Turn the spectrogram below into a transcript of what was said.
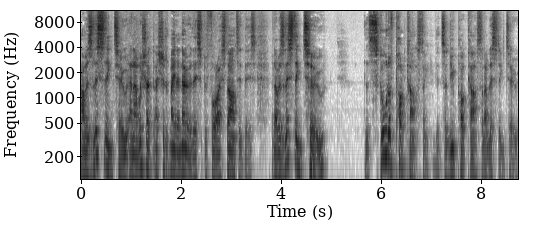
I was listening to, and I wish I, I should have made a note of this before I started this, but I was listening to the School of Podcasting. It's a new podcast that I'm listening to,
